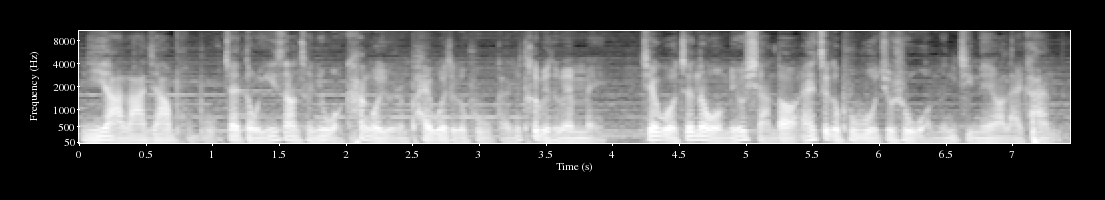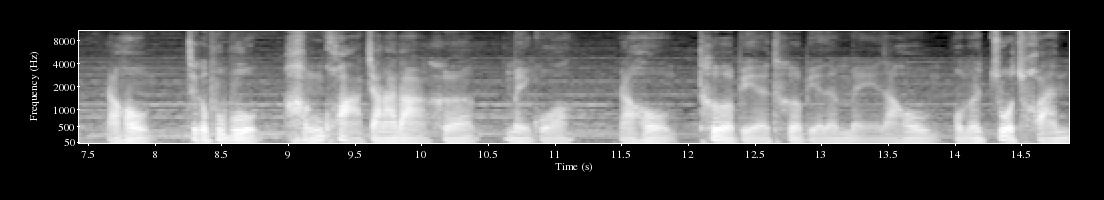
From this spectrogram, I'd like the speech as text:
尼亚拉加瀑布，在抖音上曾经我看过有人拍过这个瀑布，感觉特别特别美。结果真的我没有想到，哎，这个瀑布就是我们今天要来看的。然后这个瀑布横跨加拿大和美国。然后特别特别的美，然后我们坐船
